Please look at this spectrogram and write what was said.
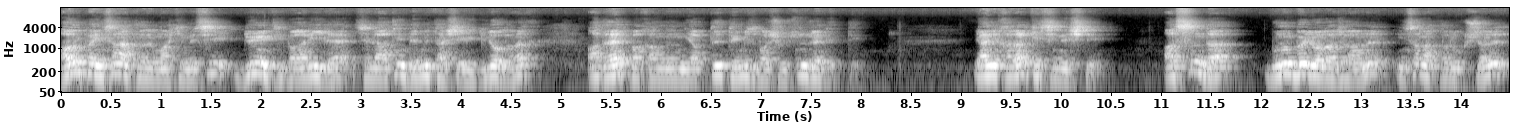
Avrupa İnsan Hakları Mahkemesi dün itibariyle Selahattin Demirtaş'la ilgili olarak Adalet Bakanlığı'nın yaptığı temiz başvurusunu reddetti. Yani karar kesinleşti. Aslında bunun böyle olacağını insan hakları hukukçuları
